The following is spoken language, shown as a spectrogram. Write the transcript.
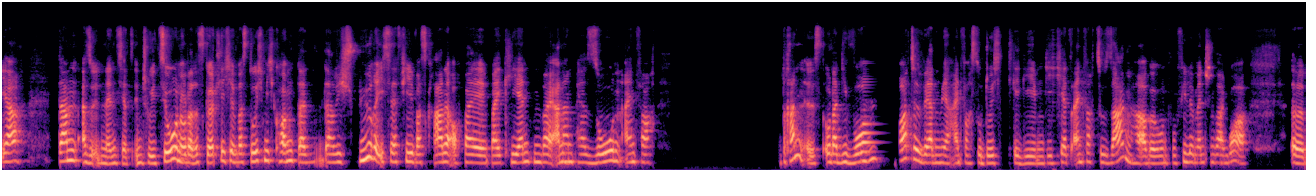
ja, dann, also nenne es jetzt Intuition oder das Göttliche, was durch mich kommt, da, dadurch spüre ich sehr viel, was gerade auch bei, bei Klienten, bei anderen mhm. Personen einfach dran ist oder die Worte. Mhm Worte werden mir einfach so durchgegeben, die ich jetzt einfach zu sagen habe und wo viele Menschen sagen, boah, äh,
